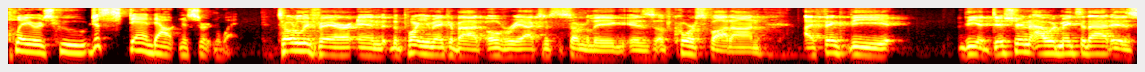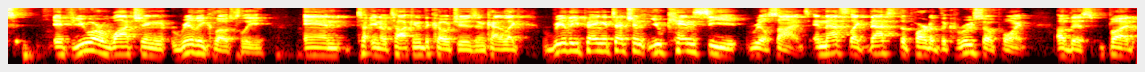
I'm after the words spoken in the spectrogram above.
players who just stand out in a certain way. Totally fair and the point you make about overreactions to summer league is of course spot on. I think the the addition I would make to that is if you are watching really closely and t- you know talking to the coaches and kind of like really paying attention you can see real signs and that's like that's the part of the caruso point of this but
